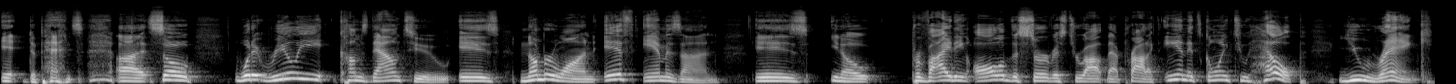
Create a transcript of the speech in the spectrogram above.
It depends. Uh, so, what it really comes down to is number one, if Amazon is, you know, providing all of the service throughout that product and it's going to help you rank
